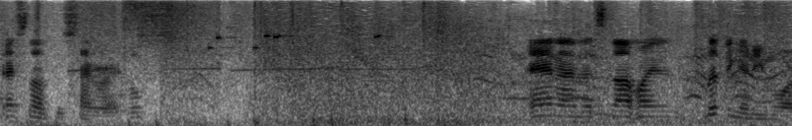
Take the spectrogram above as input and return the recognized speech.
That's not the sniper rifle. And that's not my living anymore.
